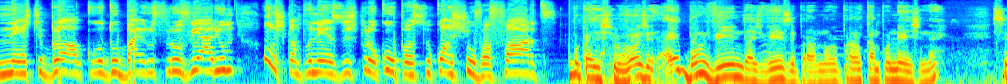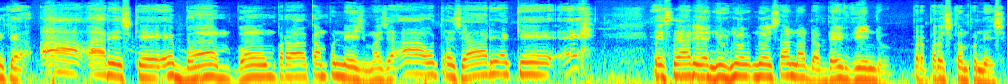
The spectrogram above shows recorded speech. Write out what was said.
Neste bloco do bairro ferroviário, os camponeses preocupam-se com chuva forte. Época chuvosa é bom-vindo às vezes para, para o camponês, né? Sei que há áreas que é bom, bom para camponês, mas há outras áreas que é, essa área não, não, não está nada bem-vindo para, para os camponeses.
